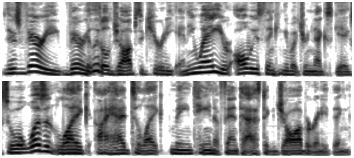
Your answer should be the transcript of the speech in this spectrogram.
there's very, very little job security anyway. You're always thinking about your next gig. So it wasn't like I had to like maintain a fantastic job or anything.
